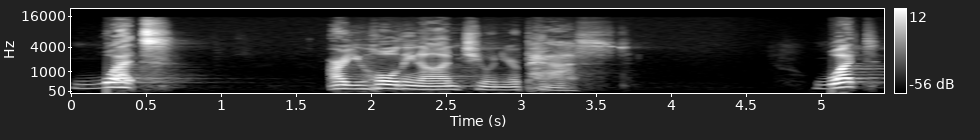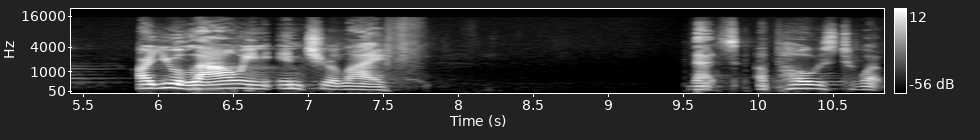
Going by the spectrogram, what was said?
What are you holding on to in your past? What are you allowing into your life that's opposed to what,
